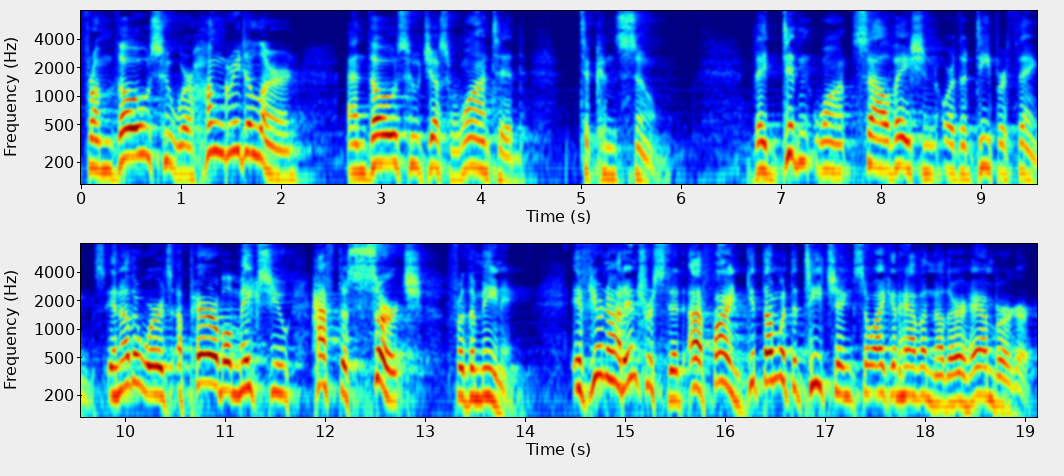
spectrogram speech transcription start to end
from those who were hungry to learn and those who just wanted to consume. They didn't want salvation or the deeper things. In other words, a parable makes you have to search for the meaning. If you're not interested, uh, fine, get done with the teaching so I can have another hamburger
